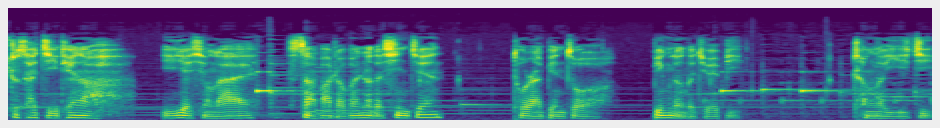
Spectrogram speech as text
这才几天啊！一夜醒来，散发着温热的信笺，突然变作冰冷的绝笔，成了遗迹。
